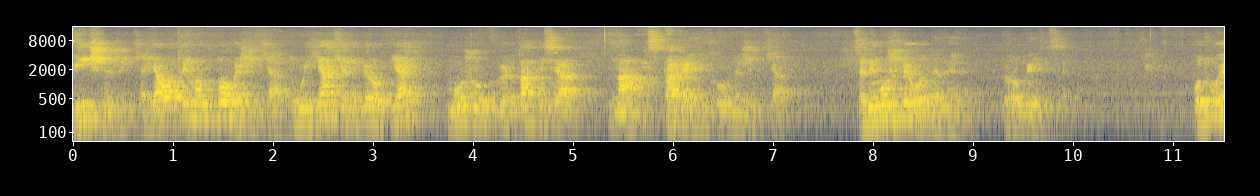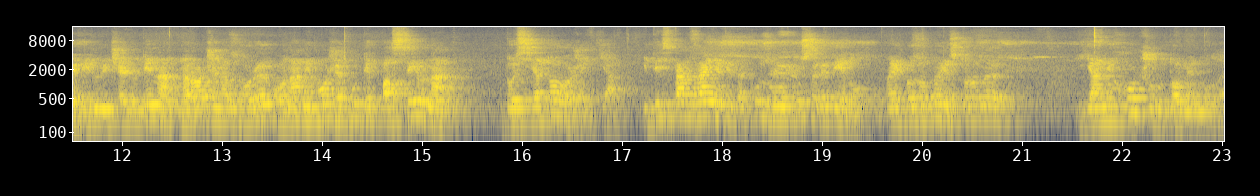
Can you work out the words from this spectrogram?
вічне життя, я отримав нове життя. Тому як я тепер оп'ять можу вертатися на старе гріховне життя? Це неможливо для мене робити це. По-друге, віруюча людина, народжена згори, вона не може бути пасивна до святого життя. І десь там зайняти таку золоту середину. Ну, якби з одної сторони я не хочу у то минуле,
